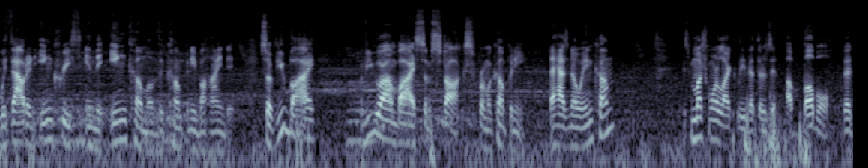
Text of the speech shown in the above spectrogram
without an increase in the income of the company behind it. So if you buy, if you go out and buy some stocks from a company that has no income, it's much more likely that there's a bubble that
